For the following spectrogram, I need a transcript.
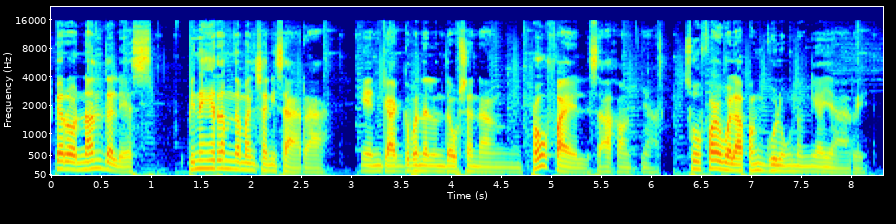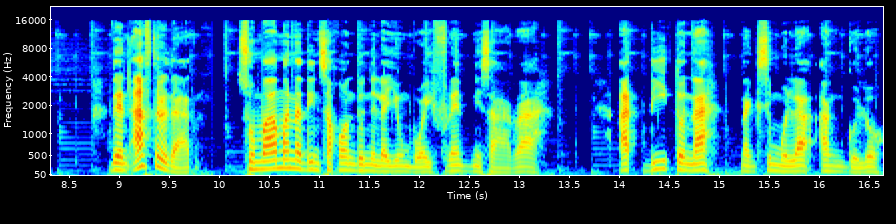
Pero nonetheless, pinahiram naman siya ni Sarah and gagawa na lang daw siya ng profile sa account niya. So far, wala pang gulong nangyayari. Then after that, sumama na din sa kondo nila yung boyfriend ni Sarah. At dito na nagsimula ang gulo.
